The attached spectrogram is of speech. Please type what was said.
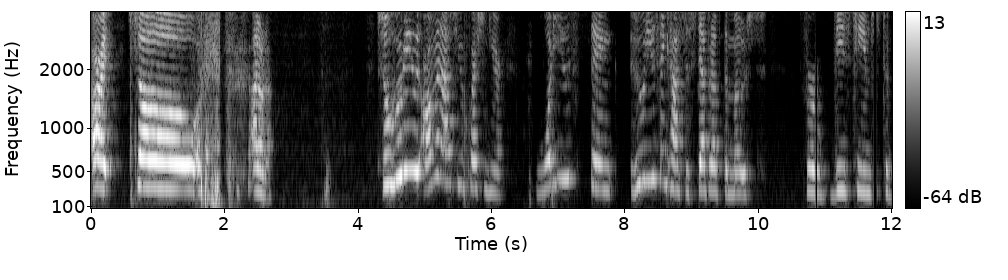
All right. So okay, I don't know. So who do you? I'm gonna ask you a question here. What do you think? Who do you think has to step it up the most for these teams to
